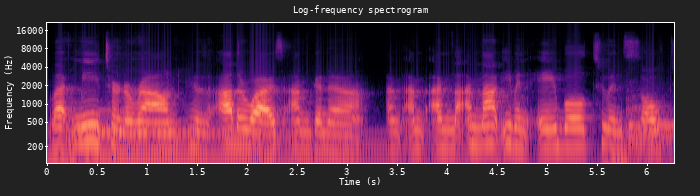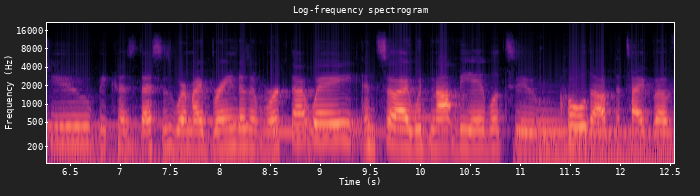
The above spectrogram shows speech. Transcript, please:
let me turn around because otherwise i'm gonna I'm, I'm, I'm, I'm not even able to insult you because this is where my brain doesn't work that way. And so i would not be able to hold up a type of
